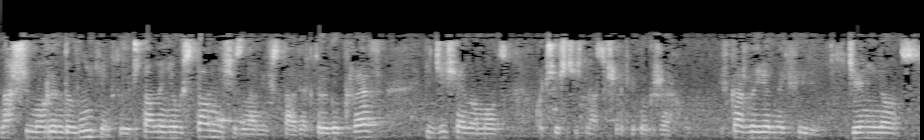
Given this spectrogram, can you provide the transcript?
naszym orędownikiem, który czytamy nieustannie się z nami wstawia, którego krew i dzisiaj ma moc oczyścić nas wszelkiego grzechu. I w każdej jednej chwili, dzień i noc,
